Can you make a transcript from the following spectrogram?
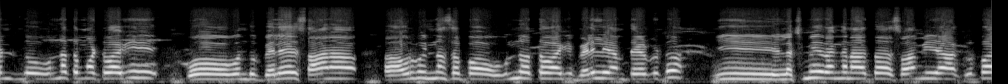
ಒಂದು ಉನ್ನತ ಮಟ್ಟವಾಗಿ ಒಂದು ಬೆಲೆ, ಸ್ಥಾನ, ಅವ್ರಿಗೂ ಇನ್ನೊಂದು ಸ್ವಲ್ಪ ಉನ್ನತವಾಗಿ ಬೆಳಿಲಿ ಅಂತ ಹೇಳ್ಬಿಟ್ಟು ಈ ಲಕ್ಷ್ಮೀ ರಂಗನಾಥ ಸ್ವಾಮಿಯ ಕೃಪಾ,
